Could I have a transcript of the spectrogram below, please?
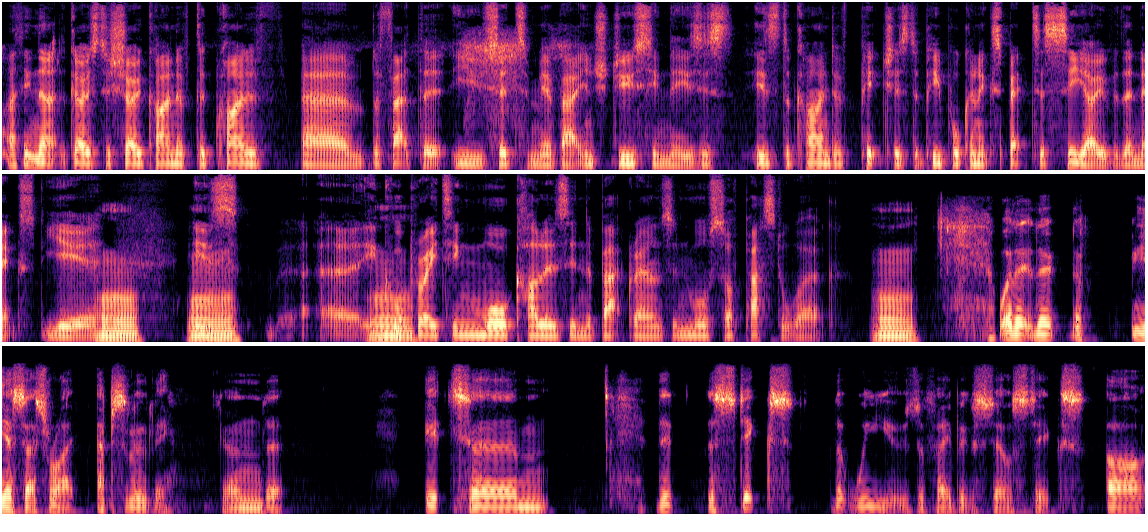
I think that goes to show kind of the kind of um, the fact that you said to me about introducing these is is the kind of pictures that people can expect to see over the next year. Mm, Is uh, incorporating more colours in the backgrounds and more soft pastel work. Well, the, the, the, yes, that's right, absolutely, and uh, it's um, the the sticks that we use, the Faber Castell sticks, are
